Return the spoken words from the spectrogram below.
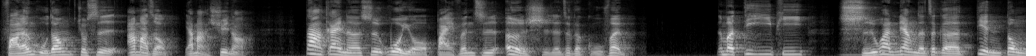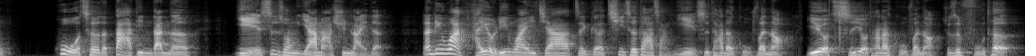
法人股东就是 Amazon 亚马逊哦，大概呢是握有百分之二十的这个股份。那么第一批十万辆的这个电动货车的大订单呢，也是从亚马逊来的。那另外还有另外一家这个汽车大厂，也是它的股份哦，也有持有它的股份哦，就是福特。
